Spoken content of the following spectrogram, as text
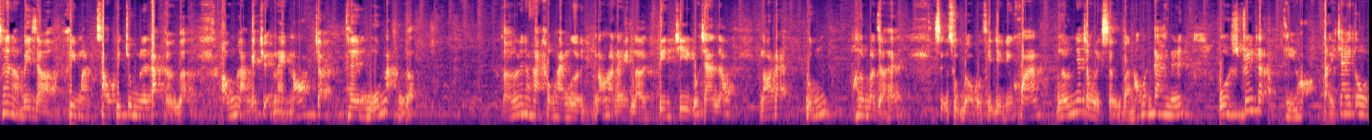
Thế là bây giờ khi mà sau khi Trung lên đắc cử á, ông làm cái chuyện này nó chậm thêm 4 năm nữa tới năm 2020 nó ở đây lời tiên tri của cha giàu nó đã đúng hơn bao giờ hết. Sự sụp đổ của thị trường chứng khoán lớn nhất trong lịch sử và nó vẫn đang đến. Wall Street á, thì họ tẩy chay tôi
